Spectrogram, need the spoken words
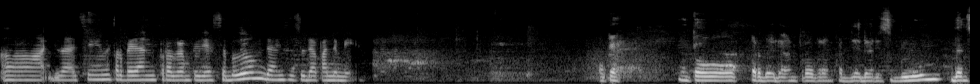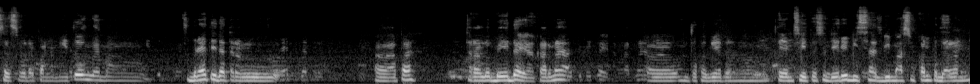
eh, jelasin perbedaan program kerja sebelum dan sesudah pandemi. Oke, untuk perbedaan program kerja dari sebelum dan sesudah pandemi itu memang sebenarnya tidak terlalu eh, apa terlalu beda ya karena eh, untuk kegiatan TMC itu sendiri bisa dimasukkan ke dalam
